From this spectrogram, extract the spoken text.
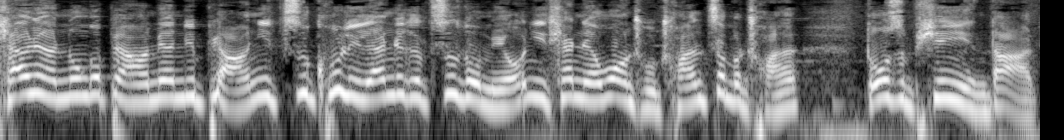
天天弄个边面的边，你字库里连这个字都没有，你天天往出传，怎么传都是拼音打的。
